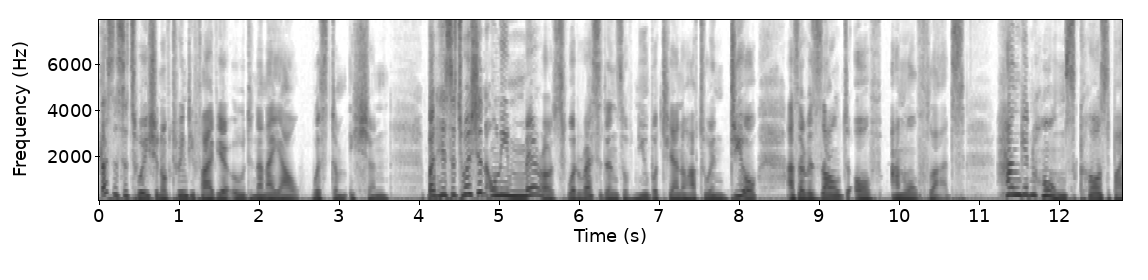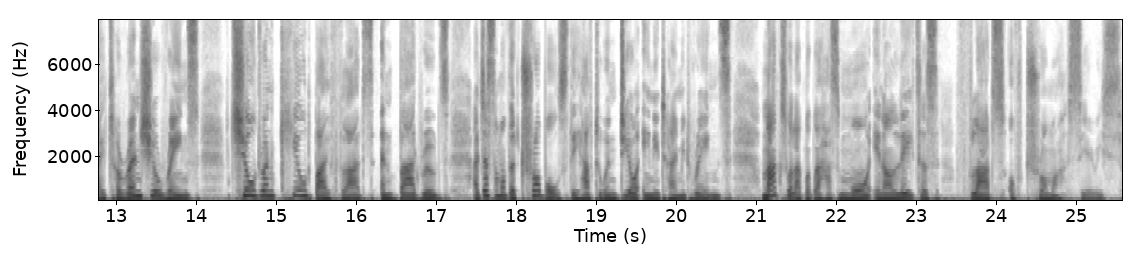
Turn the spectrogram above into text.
That's the situation of 25 year old Nanayao Wisdom Ishan. But his situation only mirrors what residents of New Bortianor have to endure as a result of annual floods. Hanging homes caused by torrential rains, children killed by floods, and bad roads are just some of the troubles they have to endure anytime it rains. Maxwell Agbagba has more in our latest Floods of Trauma series.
